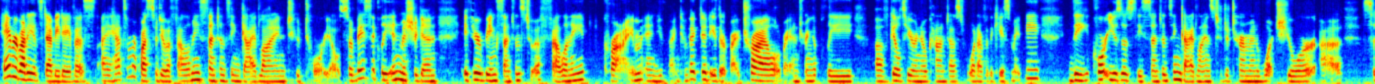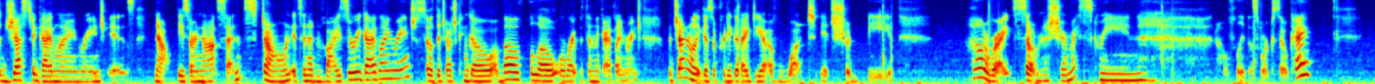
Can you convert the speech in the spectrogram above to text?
Hey everybody, it's Debbie Davis. I had some requests to do a felony sentencing guideline tutorial. So basically in Michigan, if you're being sentenced to a felony crime and you've been convicted either by trial or by entering a plea of guilty or no contest, whatever the case may be, the court uses these sentencing guidelines to determine what your uh, suggested guideline range is. Now, these are not set in stone. It's an advisory guideline range, so the judge can go above, below, or right within the guideline range. But generally, it gives a pretty good idea of what it should be. All right, so I'm going to share my screen. Hopefully this works okay.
